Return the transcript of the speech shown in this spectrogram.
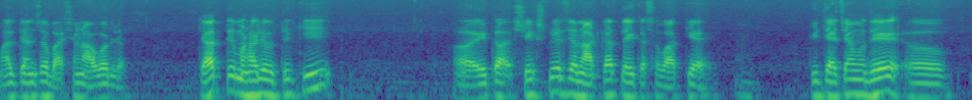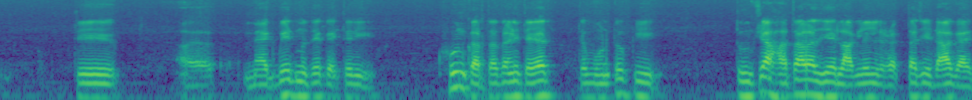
मला त्यांचं भाषण आवडलं त्यात ते म्हणाले होते की एका शेक्सपियरच्या नाटकातलं एक असं वाक्य आहे की त्याच्यामध्ये ते अ, मॅकबेथमध्ये काहीतरी खून करतात आणि त्याच्यात तो म्हणतो की तुमच्या हाताला जे लागलेले रक्ताचे डाग आहेत.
